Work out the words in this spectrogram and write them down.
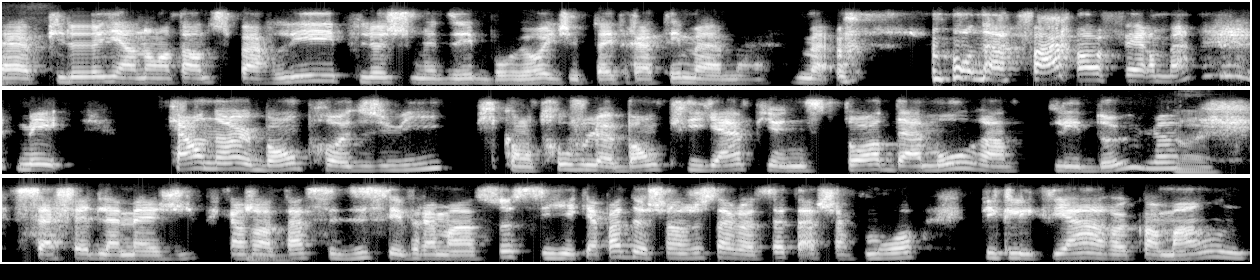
Euh, puis là, ils en ont entendu parler. Puis là, je me dis, bon, j'ai peut-être raté ma, mon affaire en fermant. Mais quand on a un bon produit, puis qu'on trouve le bon client, puis il y a une histoire d'amour entre les deux, là, ça fait de la magie. Puis quand j'entends Sidi, c'est vraiment ça. S'il est capable de changer sa recette à chaque mois, puis que les clients en recommandent,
